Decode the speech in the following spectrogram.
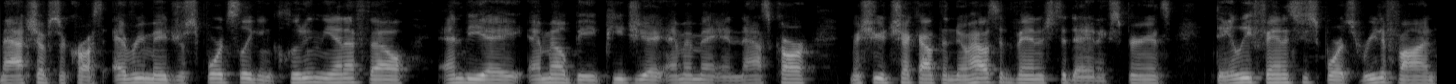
matchups across every major sports league, including the NFL, NBA, MLB, PGA, MMA, and NASCAR. Make sure you check out the No House Advantage today and experience daily fantasy sports redefined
